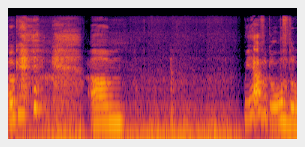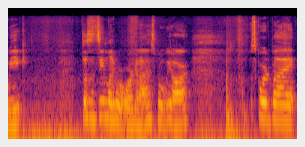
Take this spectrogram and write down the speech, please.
Okay. Um we have a goal of the week. Doesn't seem like we're organized, but we are. Scored by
